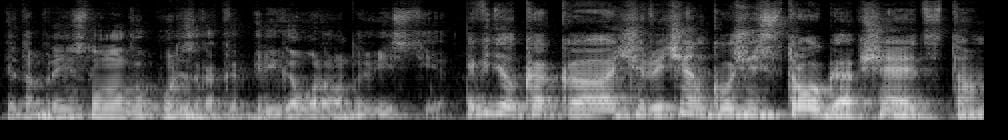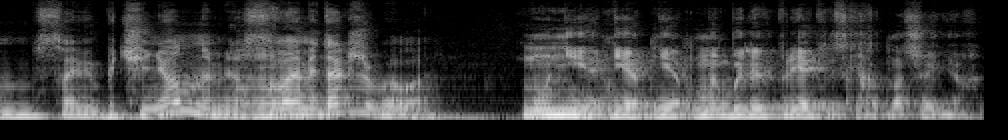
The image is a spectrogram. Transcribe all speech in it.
это принесло много пользы, как и переговоры надо вести. Я видел, как а, Червиченко очень строго общается там с своими подчиненными. Угу. С вами так же было? Ну, нет, нет, нет, мы были в приятельских отношениях.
